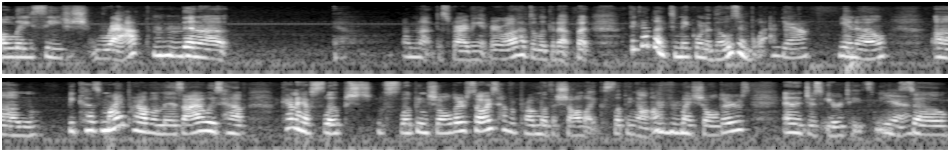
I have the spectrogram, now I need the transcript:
a lacy sh- wrap than a I'm not describing it very well. I'll have to look it up, but I think I'd like to make one of those in black. Yeah. you know? Um, because my problem is i always have i kind of have slope sh- sloping shoulders so i always have a problem with a shawl like slipping off my shoulders and it just irritates me. Yeah. so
